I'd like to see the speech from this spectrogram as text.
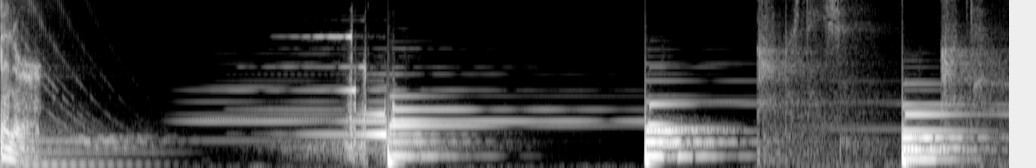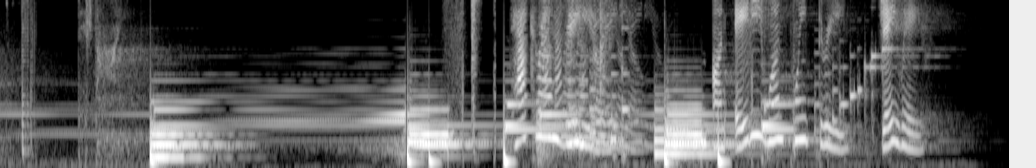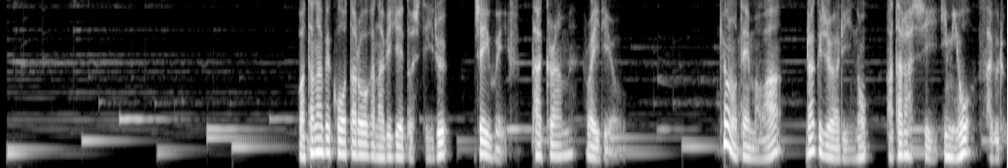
Spinner. 渡邉康太郎がナビゲートしている J-Wave Takram Radio 今日のテーマはラグジュアリーの新しい意味を探る。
